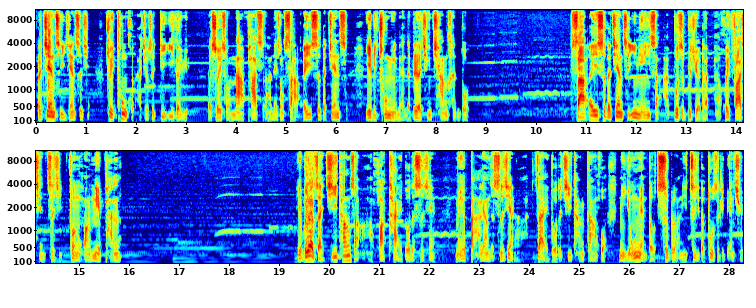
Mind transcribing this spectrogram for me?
而坚持一件事情最痛苦的就是第一个月。所以说，哪怕是啊那种傻 A 式的坚持，也比聪明人的热情强很多。傻 A 式的坚持一年以上啊，不知不觉的啊，会发现自己凤凰涅槃了。也不要在鸡汤上啊花太多的时间，没有大量的实践啊，再多的鸡汤干货，你永远都吃不到你自己的肚子里边去。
